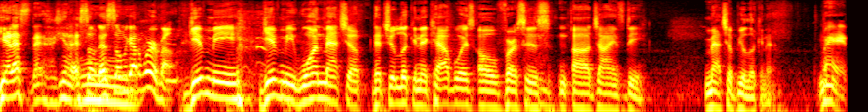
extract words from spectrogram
Yeah, that's that, yeah, that's so, that's something we got to worry about. Give me give me one matchup that you're looking at Cowboys O versus uh, Giants D. Matchup you're looking at. Man,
